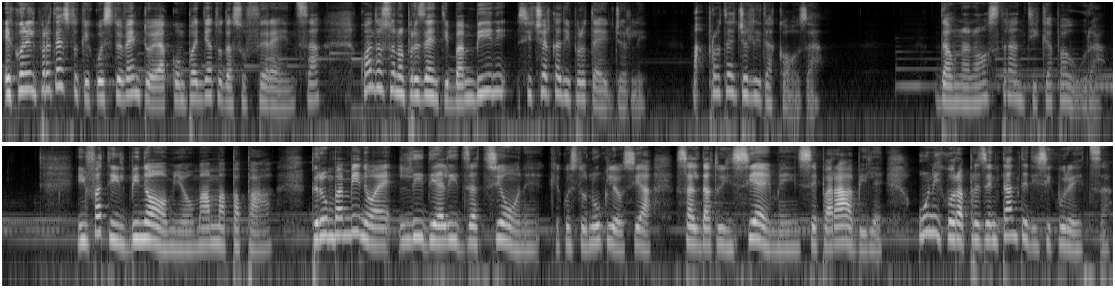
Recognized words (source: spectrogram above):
e con il pretesto che questo evento è accompagnato da sofferenza, quando sono presenti i bambini si cerca di proteggerli. Ma proteggerli da cosa? Da una nostra antica paura. Infatti il binomio mamma-papà per un bambino è l'idealizzazione che questo nucleo sia saldato insieme, inseparabile, unico rappresentante di sicurezza.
